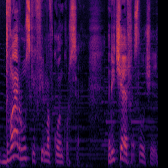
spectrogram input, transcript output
два русских фильма в конкурсе. Редчайший случай.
